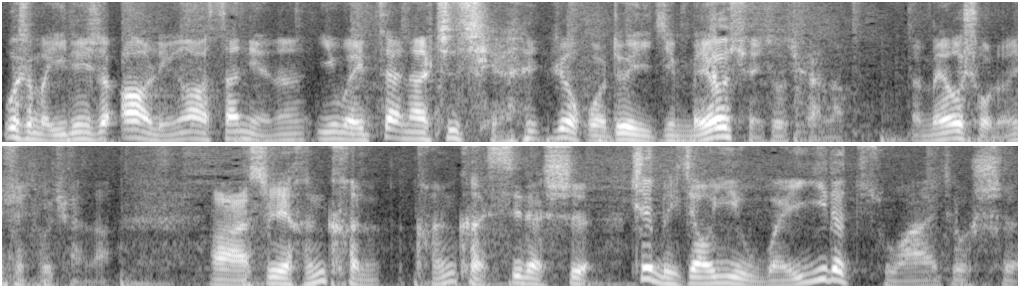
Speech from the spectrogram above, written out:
为什么一定是2023年呢？因为在那之前，热火队已经没有选秀权了，没有首轮选秀权了啊。所以很可很可惜的是，这笔交易唯一的阻碍就是。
